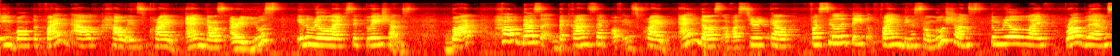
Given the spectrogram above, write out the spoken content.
able to find out how inscribed angles are used in real-life situations. But how does the concept of inscribed angles of a circle facilitate finding solutions to real-life problems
